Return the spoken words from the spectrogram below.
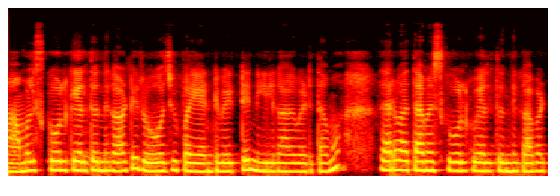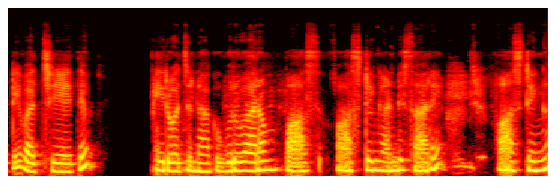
మామూలు స్కూల్కి వెళ్తుంది కాబట్టి రోజు పొయ్యి అంటి పెట్టి నీళ్ళు కాగబెడతాము. తర్వాత ఆమె స్కూల్‌కి వెళ్తుంది కాబట్టి వచ్చి అయితే ఈరోజు నాకు గురువారం పాస్ ఫాస్టింగ్ అండి సారీ ఫాస్టింగ్.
